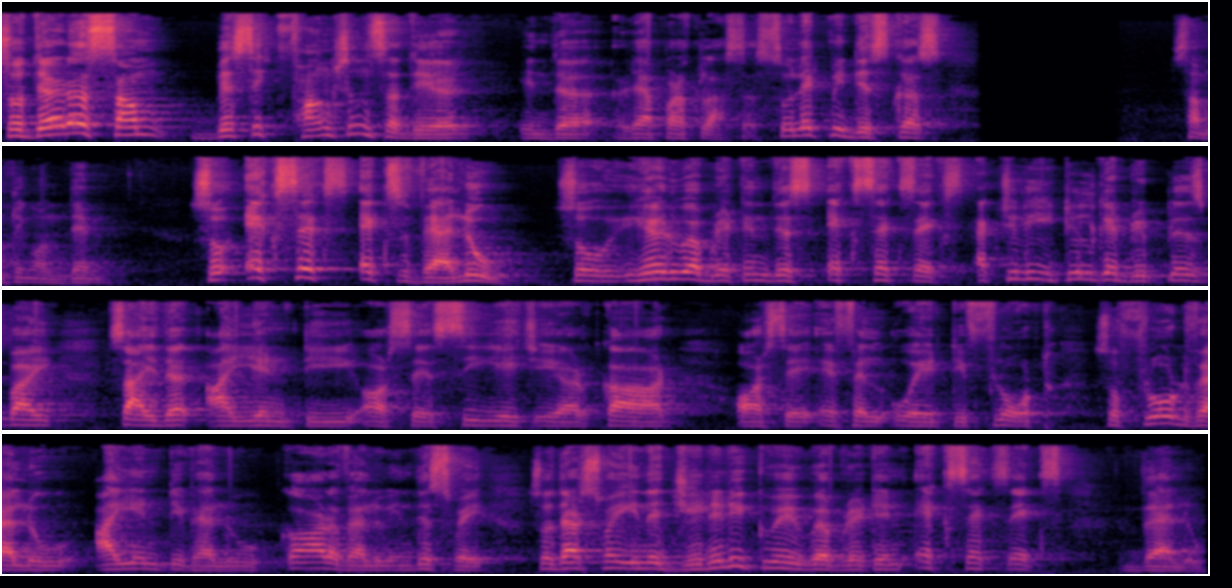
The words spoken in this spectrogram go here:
So, there are some basic functions are there in the wrapper classes. So, let me discuss something on them. So, xxx value. So, here we have written this xxx actually it will get replaced by say either int or say char card or say float float. So, float value, int value, char value in this way. So, that is why in a generic way we have written xxx value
